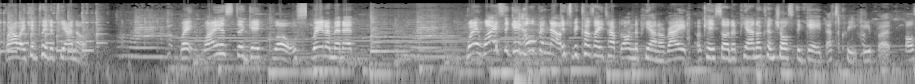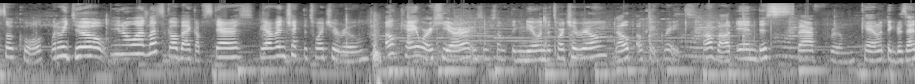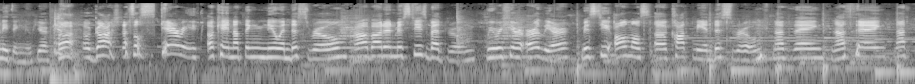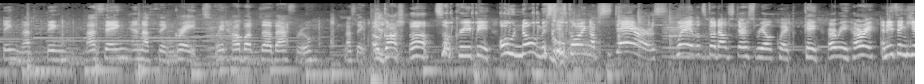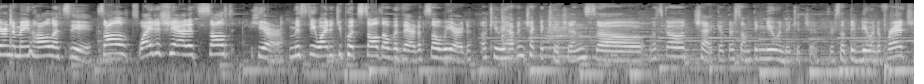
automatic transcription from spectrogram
Wow, I can play the piano. Wait, why is the gate closed? Wait a minute. Wait, why is the gate open now? It's because I tapped on the piano, right? Okay, so the piano controls the gate. That's creepy, but also cool. What do we do? You know what? Let's go back upstairs. We haven't checked the torture room. Okay, we're here. Is there something new in the torture room? Nope. Okay, great. How about in this bathroom? Okay, I don't think there's anything new here. Ah, oh gosh, that's so scary. Okay, nothing new in this room. How about in Miss T's bedroom? We were here earlier. Miss T almost uh, caught me in this room. Nothing, nothing, nothing, nothing, nothing, and nothing. Great. Wait, how about the bathroom? Nothing. Oh gosh. Ah, so creepy. Oh no, Miss T's going upstairs. Wait, let's go downstairs real quick. Okay, hurry, hurry. Anything here in the main hall? Let's see. Salt. Why did she add salt here. Miss T, why did you put salt over there? That's so weird. Okay, we haven't checked the kitchen, so let's go check if there's something new in the kitchen. If there's something new in the fridge.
